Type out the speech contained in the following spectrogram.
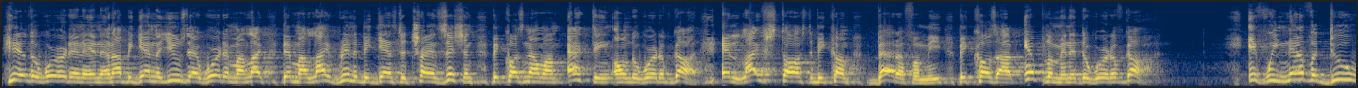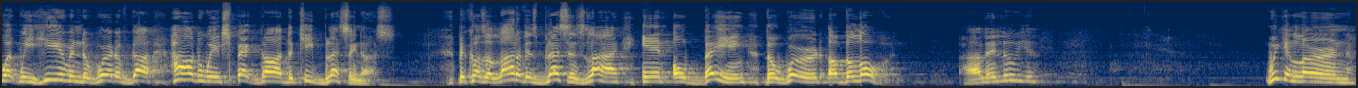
hear the word and, and, and I begin to use that word in my life that my life really begins to transition because now I'm acting on the word of God. And life starts to become better for me because I've implemented the word of God. If we never do what we hear in the word of God, how do we expect God to keep blessing us? Because a lot of his blessings lie in obeying the word of the Lord. Hallelujah. We can learn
